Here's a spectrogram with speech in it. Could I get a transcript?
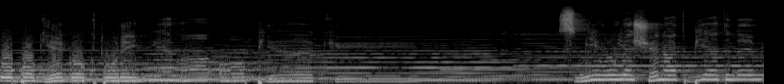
ubogiego, który nie ma opieki. Zmiłuje się nad biednym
